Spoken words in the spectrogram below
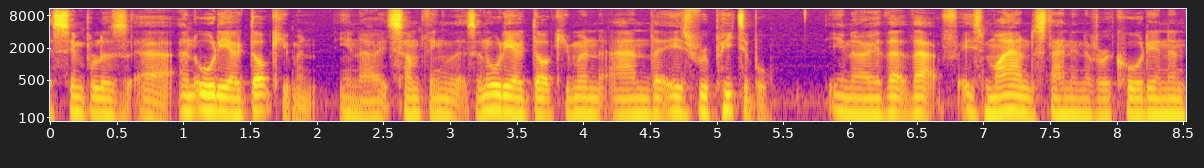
simple as uh, an audio document. You know, it's something that's an audio document and that is repeatable. You know, that that is my understanding of a recording, and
